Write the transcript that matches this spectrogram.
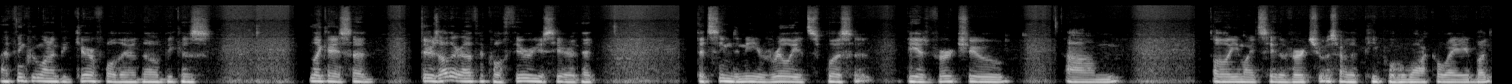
I think we want to be careful there, though, because, like I said, there's other ethical theories here that that seem to me really explicit. Be it virtue, um, although you might say the virtuous are the people who walk away, but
